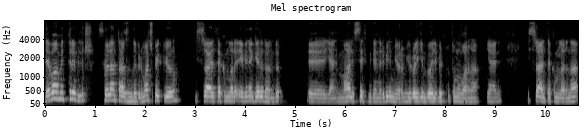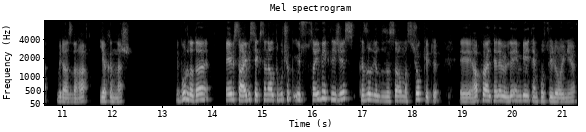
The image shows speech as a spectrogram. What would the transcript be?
Devam ettirebilir. Şölen tarzında bir maç bekliyorum. İsrail takımları evine geri döndü. Ee, yani maalesef mi denir bilmiyorum. Euroleague'in böyle bir tutumu var ama yani İsrail takımlarına biraz daha yakınlar. E burada da ev sahibi 86.5 üst sayı bekleyeceğiz. Kızıl Yıldız'ın savunması çok kötü. E, Hapoel Tel Aviv'de NBA temposuyla oynuyor.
